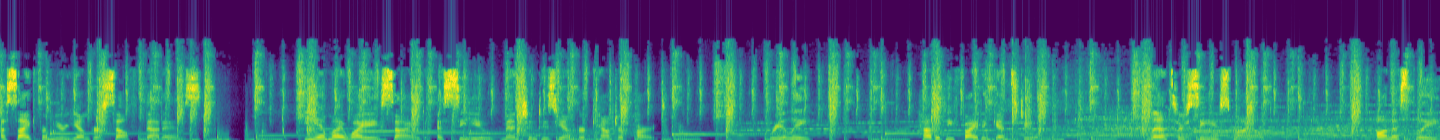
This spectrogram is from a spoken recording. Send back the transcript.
aside from your younger self that is. EMIYA sighed as CU mentioned his younger counterpart. Really? How did he fight against you? Lancer CU smiled. Honestly,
